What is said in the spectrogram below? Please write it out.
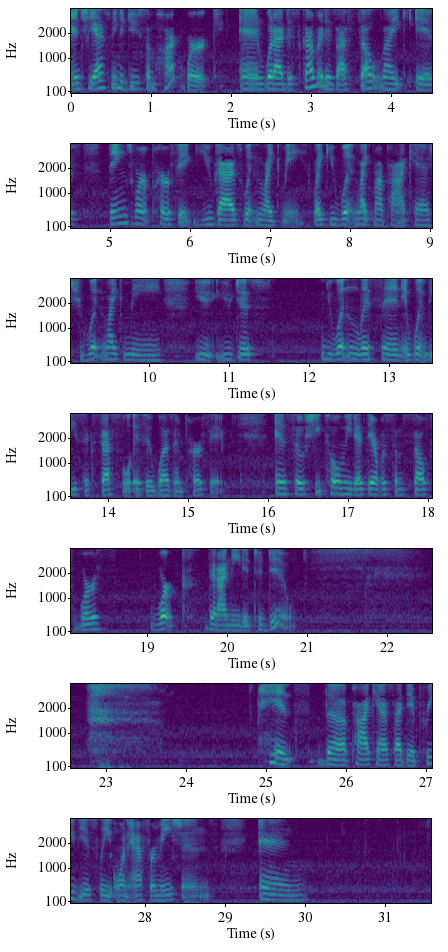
And she asked me to do some heart work. And what I discovered is I felt like if things weren't perfect, you guys wouldn't like me. Like you wouldn't like my podcast, you wouldn't like me. You you just you wouldn't listen, it wouldn't be successful if it wasn't perfect. And so she told me that there was some self worth work that I needed to do. Hence the podcast I did previously on affirmations and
